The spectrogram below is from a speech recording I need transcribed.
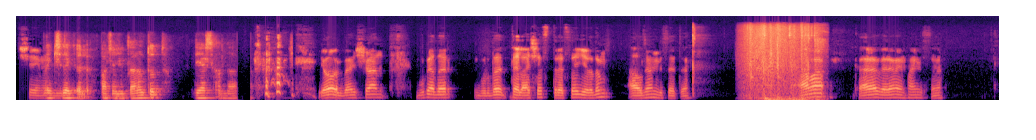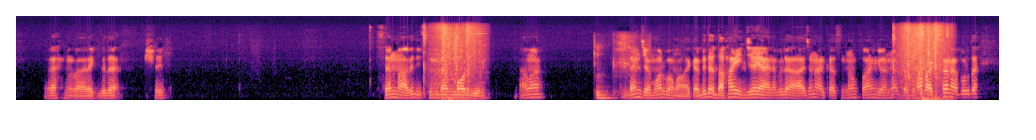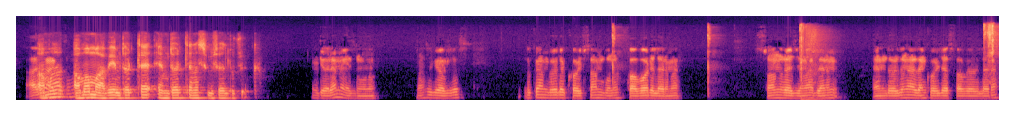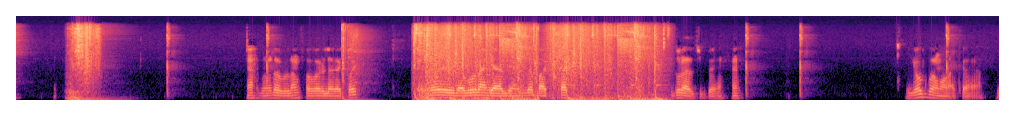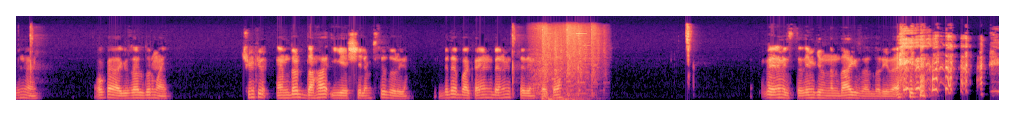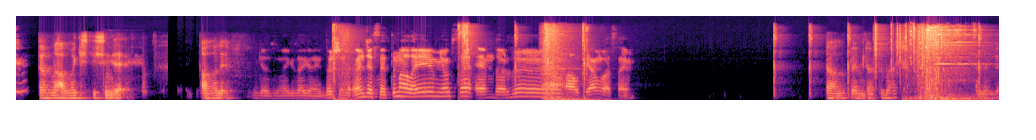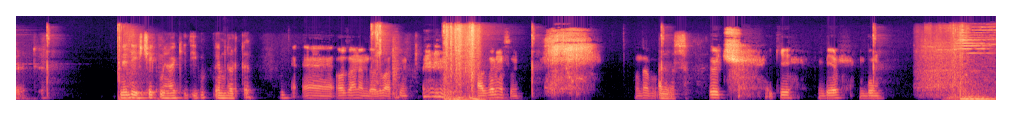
şey mi de öyle. Parçacıklarını tut. Diğer sandığa. Yok ben şu an bu kadar burada telaşa strese girdim. Alacağım bir seti. Ama karar veremeyim hangisini. Veh mübarek bir de şey. Sen mavi değilsin ben mor diyeyim. Ama bence mor bu malaka. Bir de daha ince yani böyle ağacın arkasından falan görmez de buna baksana burada ağacın Ama arkasından ama mavi M4'te M4'te nasıl güzel duracak. göremeyiz mi onu? Nasıl göreceğiz? Lukan böyle koysam bunu favorilerime. Sonracığıma benim M4'ü nereden koyacağız favorilere? Heh bunu da buradan favorilere koy. Böyle buradan geldiğimizde baksak. Dur azıcık be. Yok bu malaka. Bilmiyorum. O kadar güzel durmayın. Çünkü M4 daha yeşilimsi duruyor. Bir de bakayım benim istediğim sete. Benim istediğim günden daha güzel duruyor be. Bunu almak istiyorsun diye. Al hadi. Gözüme güzel görünüyor. Dur şimdi önce seti mi alayım yoksa M4'ü 6'ya mı basayım? Dağılıp M4'ü bas. Hemen görüntü. Ne değişecek merak edeyim M4'te. Ee, o zaman M4'ü basayım. Hazır mısın? Bunda bu. Hadi bas. 3, 2, 1, bum.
